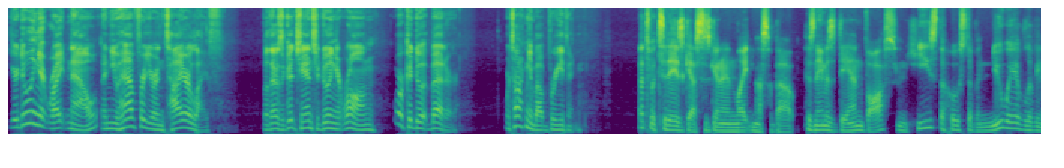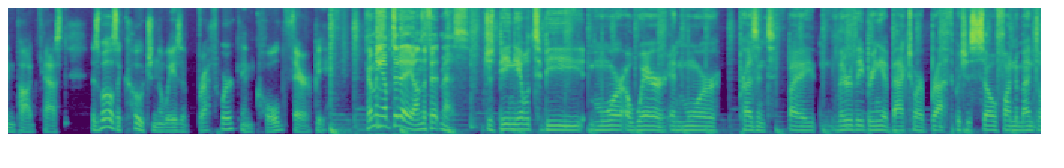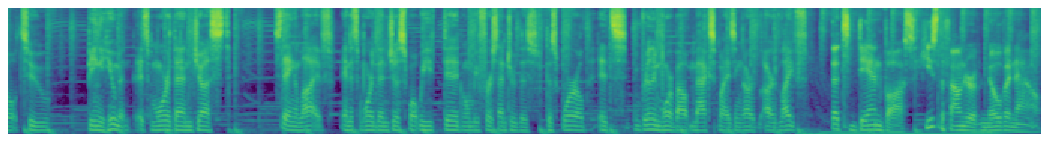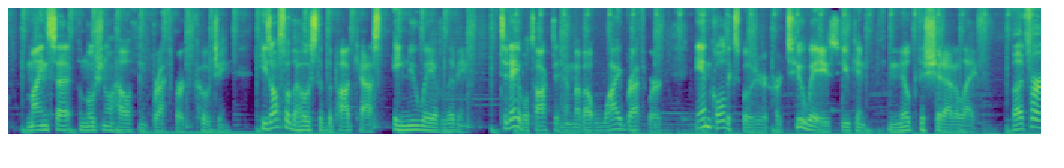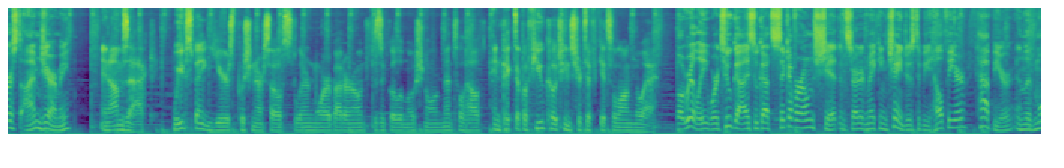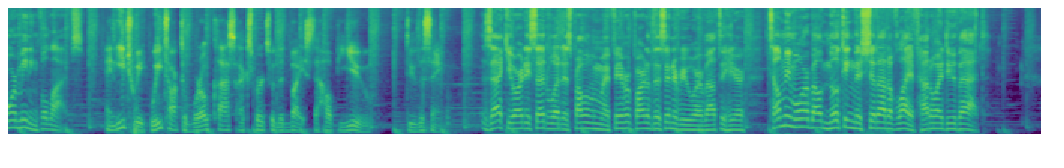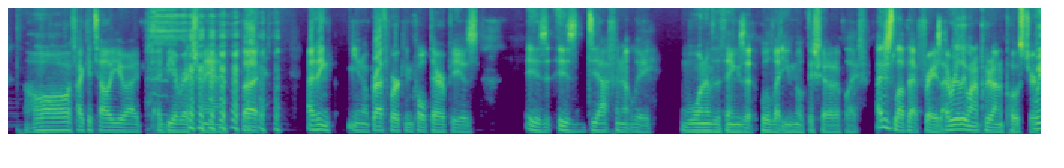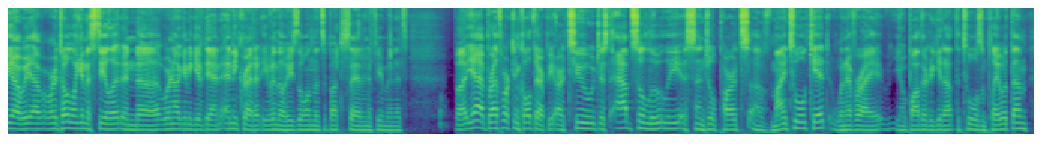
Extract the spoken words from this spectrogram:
You're doing it right now, and you have for your entire life. But there's a good chance you're doing it wrong or could do it better. We're talking about breathing. That's what today's guest is going to enlighten us about. His name is Dan Voss, and he's the host of a New Way of Living podcast, as well as a coach in the ways of breathwork and cold therapy. Coming up today on The Fit Mess. Just being able to be more aware and more present by literally bringing it back to our breath, which is so fundamental to being a human. It's more than just staying alive and it's more than just what we did when we first entered this this world. It's really more about maximizing our, our life. That's Dan Voss. He's the founder of Nova Now, mindset, emotional health, and breathwork coaching. He's also the host of the podcast, A New Way of Living. Today, we'll talk to him about why breathwork and cold exposure are two ways you can milk the shit out of life. But first, I'm Jeremy. And I'm Zach. We've spent years pushing ourselves to learn more about our own physical, emotional, and mental health and picked up a few coaching certificates along the way. But really, we're two guys who got sick of our own shit and started making changes to be healthier, happier, and live more meaningful lives. And each week, we talk to world class experts with advice to help you do the same. Zach, you already said what is probably my favorite part of this interview we're about to hear. Tell me more about milking the shit out of life. How do I do that? Oh, if I could tell you, I'd I'd be a rich man. but I think you know, breath work and cold therapy is is is definitely one of the things that will let you milk the shit out of life. I just love that phrase. I really want to put it on a poster. We are we are, we're totally going to steal it, and uh, we're not going to give Dan any credit, even though he's the one that's about to say it in a few minutes. But yeah, breathwork and cold therapy are two just absolutely essential parts of my toolkit. Whenever I you know bother to get out the tools and play with them,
